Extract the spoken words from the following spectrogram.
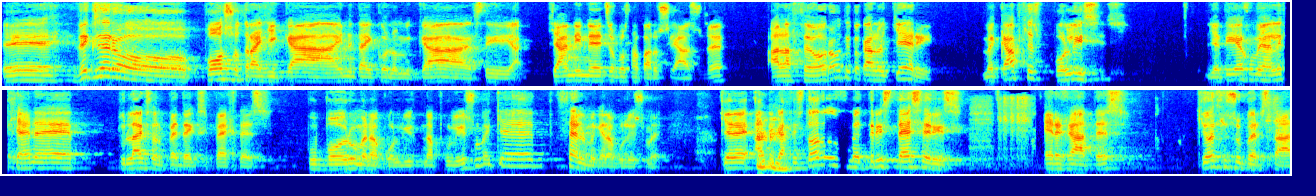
Ε, δεν ξέρω πόσο τραγικά είναι τα οικονομικά στη... και αν είναι έτσι όπως τα παρουσιάζουν, αλλά θεωρώ ότι το καλοκαίρι με κάποιες πωλήσεις. γιατί έχουμε η αλήθεια είναι τουλάχιστον 5-6 παίχτες που μπορούμε να, πουλη- να πουλήσουμε και θέλουμε και να πουλήσουμε. Και αντικαθιστώντας με 3-4 εργάτες και όχι superstar,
